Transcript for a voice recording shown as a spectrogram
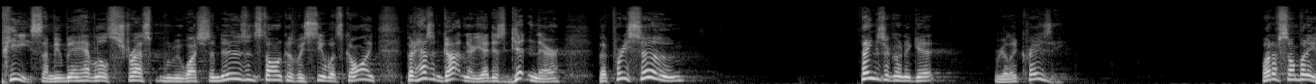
peace. I mean, we have a little stress when we watch the news and so on because we see what's going, but it hasn't gotten there yet. It's getting there. But pretty soon, things are going to get really crazy. What if somebody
